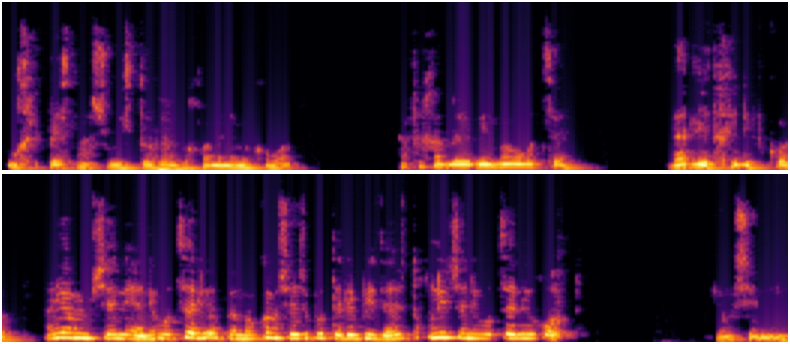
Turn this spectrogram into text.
הוא חיפש משהו, הסתובב בכל מיני מקומות. אף אחד לא הבין מה הוא רוצה. דדלי התחיל לבכות. היום יום שני, אני רוצה להיות במקום שיש בו טלוויזיה, יש תוכנית שאני רוצה לראות. יום שני,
